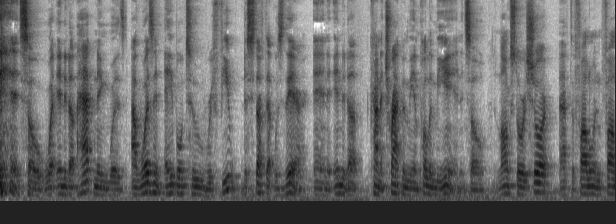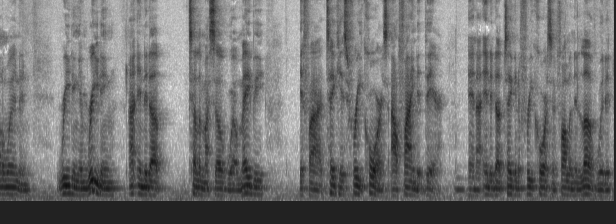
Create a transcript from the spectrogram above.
And so what ended up happening was I wasn't able to refute the stuff that was there, and it ended up kind of trapping me and pulling me in. And so, long story short, after following and following and reading and reading, I ended up telling myself, well, maybe if I take his free course, I'll find it there. Mm-hmm. And I ended up taking a free course and falling in love with it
